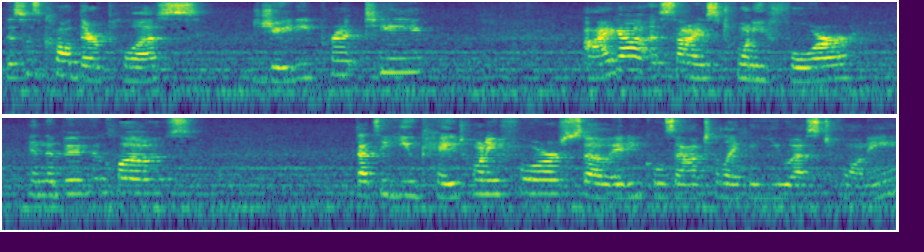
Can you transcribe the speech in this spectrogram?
This is called their Plus Jadie print tee. I got a size 24 in the Boohoo clothes. That's a UK 24 so it equals out to like a US 20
